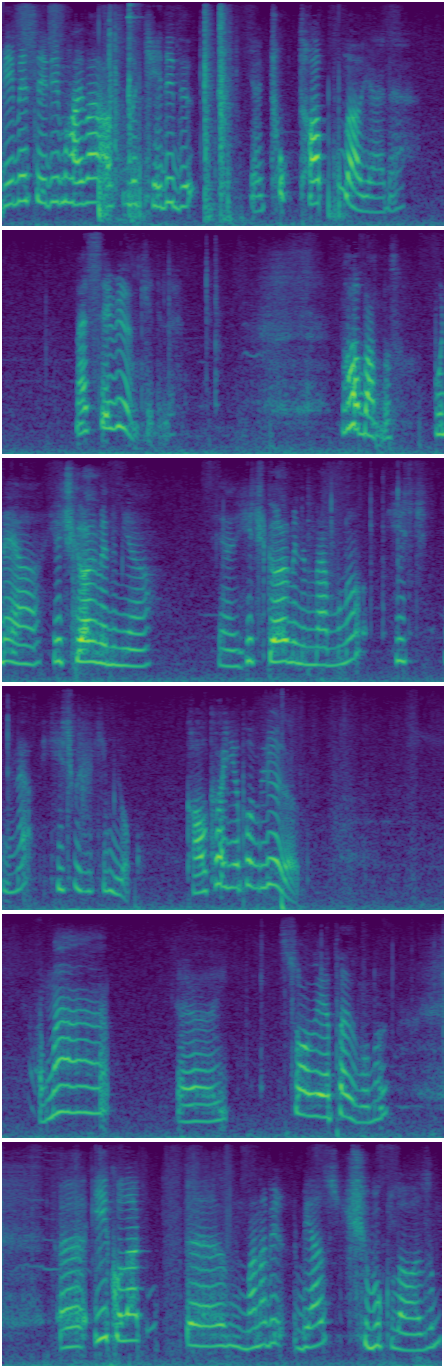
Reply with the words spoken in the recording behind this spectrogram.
Benim en sevdiğim hayvan aslında kedidir. Yani çok tatlılar yani. Ben seviyorum kedileri. Normal Bu ne ya? Hiç görmedim ya. Yani hiç görmedim ben bunu. Hiç ne hiçbir fikrim yok. Kalkan yapabiliyorum. Ama e, sonra yaparım onu. E, ilk olarak e, bana bir biraz çubuk lazım.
